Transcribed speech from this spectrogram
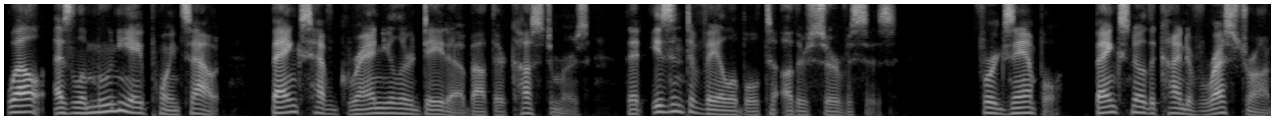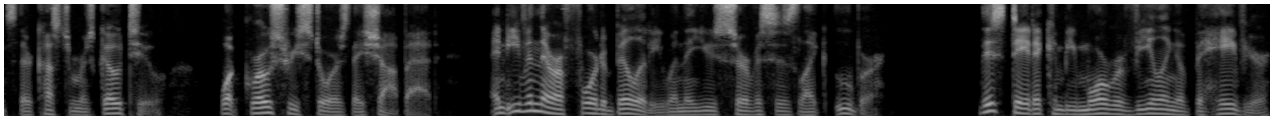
Well, as Lamounier points out, banks have granular data about their customers that isn't available to other services. For example, banks know the kind of restaurants their customers go to, what grocery stores they shop at, and even their affordability when they use services like Uber. This data can be more revealing of behavior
